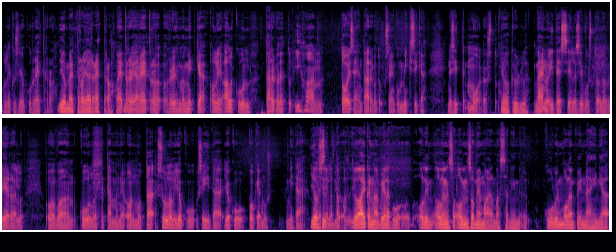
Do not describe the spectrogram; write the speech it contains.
oliko se joku retro? Joo, Metro ja Retro. Metro ja Retro-ryhmä, mitkä oli alkuun tarkoitettu ihan toiseen tarkoitukseen kuin miksikä ne sitten muodostui. Joo, kyllä. Mä en ole itse siellä sivustoilla vierailu, oon vaan kuullut, että tämmöinen on, mutta sulla oli joku siitä, joku kokemus, mitä, joo, mitä siellä tapahtui? Joo, aikanaan vielä, kun olin, olin, olin somemaailmassa, niin kuuluin molempiin näihin ja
